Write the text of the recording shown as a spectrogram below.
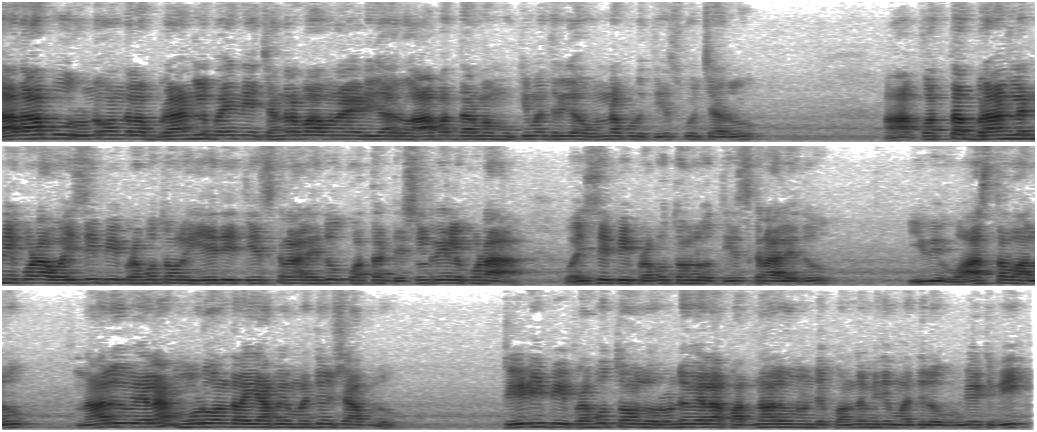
దాదాపు రెండు వందల బ్రాండ్లపైనే చంద్రబాబు నాయుడు గారు ఆపద్ధర్మ ముఖ్యమంత్రిగా ఉన్నప్పుడు తీసుకొచ్చారు. ఆ కొత్త బ్రాండ్లన్నీ కూడా వైసీపీ ప్రభుత్వంలో ఏదీ తీసుకురాలేదు. కొత్త డిస్టిలరీలు కూడా వైసీపీ ప్రభుత్వంలో తీసుకురాలేదు. ఇవి వాస్తవాలు. నాలుగు వేల మూడు వందల యాభై మద్యం షాపులు. టీడీపీ ప్రభుత్వంలో రెండు వేల పద్నాలుగు నుండి పంతొమ్మిది మధ్యలో ఉండేటివి.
